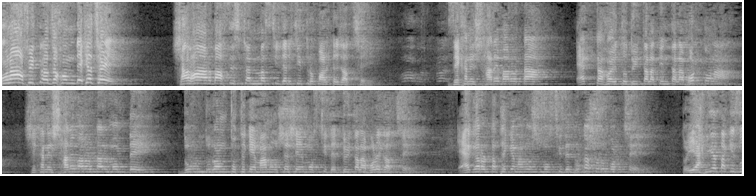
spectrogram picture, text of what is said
মোনাফিকরা যখন দেখেছে, সাভার বাস স্ট্যান্ড মসজিদের চিত্র পাল্টে যাচ্ছে। যেখানে সাড়ে বারোটা, একটা হয়তো দুই তালা তিন তালা ভরতো না। সেখানে সাড়ে বারোটার মধ্যে দূর দূরান্ত থেকে মানুষ এসে মসজিদের দুই তালা ভরে যাচ্ছে। এগারোটা থেকে মানুষ মসজিদে ঢোকা শুরু করছে। তো ইয়াহিয়াটা কিছু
